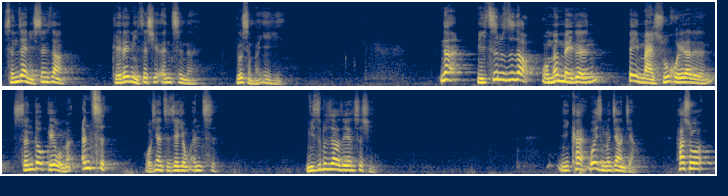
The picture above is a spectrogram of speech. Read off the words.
神在你身上给了你这些恩赐呢，有什么意义？那你知不知道，我们每个人被买赎回来的人，神都给我们恩赐。我现在直接用恩赐。你知不知道这件事情？你看为什么这样讲？他说，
